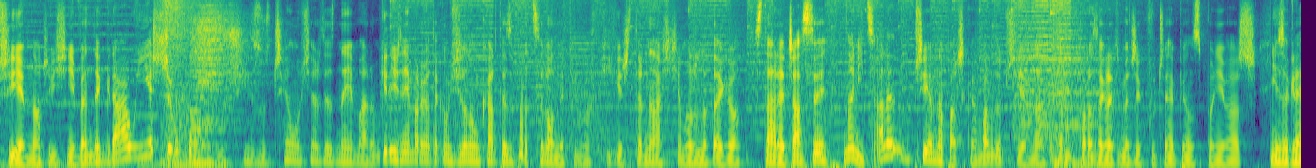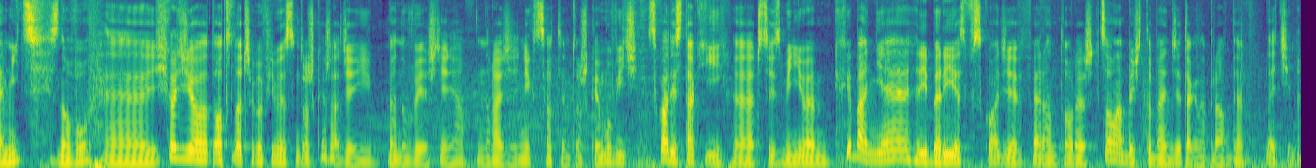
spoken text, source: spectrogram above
przyjemna, oczywiście nie będę grał i jeszcze... O, już Jezu, czemu myślałem, że to jest Neymar? Kiedyś Neymar miał taką zieloną kartę z Barcelony w FIFA 14, może dlatego. Stare czasy, no nic, ale przyjemna paczka, bardzo przyjemna. Pora zagrać meczek Food Champions, ponieważ nie zagrałem nic znowu. E, jeśli chodzi o, o to, dlaczego filmy są troszkę rzadziej, będą wyjaśnienia. Na razie nie chcę o tym troszkę mówić. Skład jest taki, e, czy coś zmieniłem? Chyba nie. Ribery jest w składzie, Ferran Torres. Co ma być, to będzie tak naprawdę. Lecimy.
